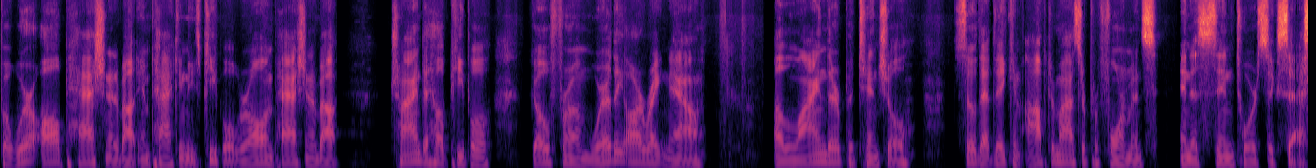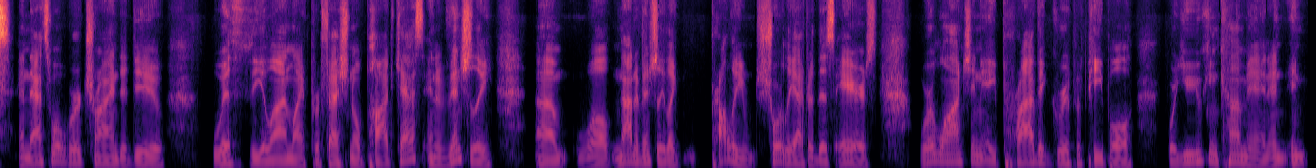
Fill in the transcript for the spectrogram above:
but we're all passionate about impacting these people. We're all passionate about trying to help people go from where they are right now, align their potential so that they can optimize their performance and ascend towards success. And that's what we're trying to do with the Align Life Professional podcast. And eventually, um, well, not eventually, like probably shortly after this airs, we're launching a private group of people where you can come in and, and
